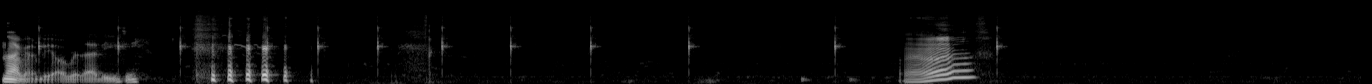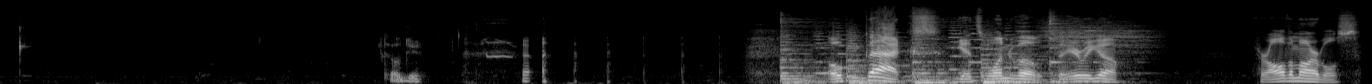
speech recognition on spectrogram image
Not going to be over that easy. Uh, Told you. open packs gets one vote. So here we go. For all the marbles.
